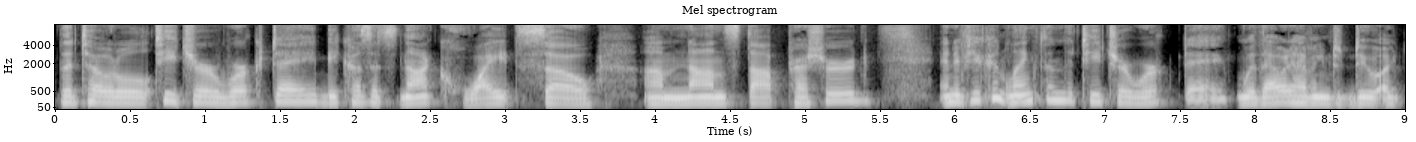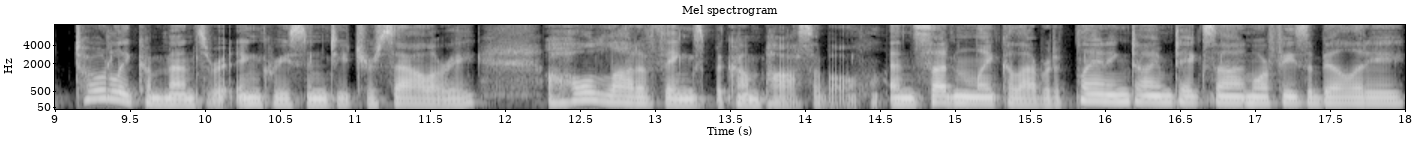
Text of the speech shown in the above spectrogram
the total teacher workday because it's not quite so um, nonstop pressured. And if you can lengthen the teacher workday without having to do a totally commensurate increase in teacher salary, a whole lot of things become possible. And suddenly collaborative planning time takes on more feasibility.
